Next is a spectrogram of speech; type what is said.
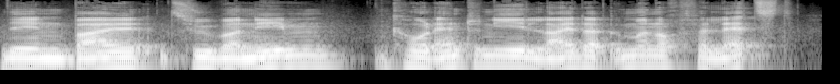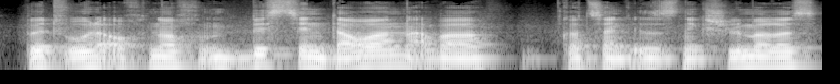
den Ball zu übernehmen. Cole Anthony leider immer noch verletzt, wird wohl auch noch ein bisschen dauern, aber Gott sei Dank ist es nichts Schlimmeres.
